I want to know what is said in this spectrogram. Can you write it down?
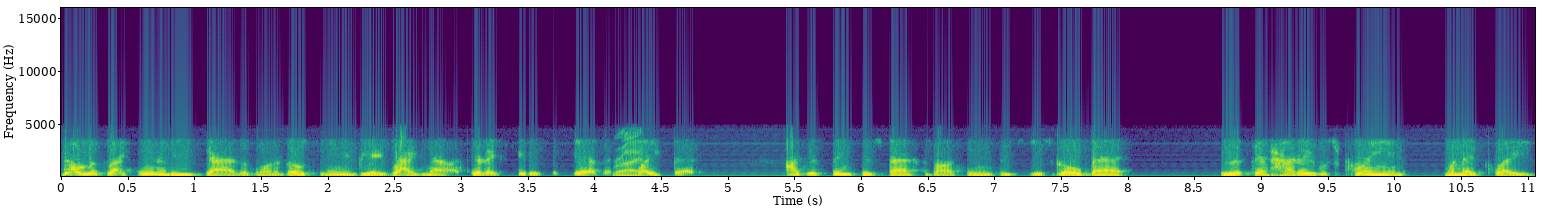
Don't look like any of these guys are going to go to the NBA right now until they get it together and Right. play better. I just think this basketball team needs to just go back, look at how they was playing when they played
